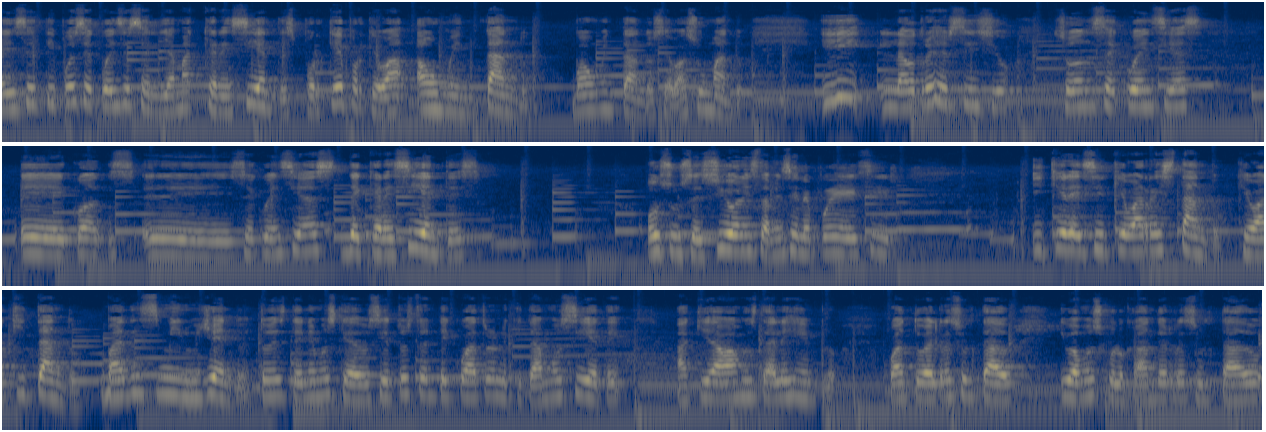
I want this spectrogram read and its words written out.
ese tipo de secuencia se le llama crecientes. ¿Por qué? Porque va aumentando va aumentando, se va sumando. Y el otro ejercicio son secuencias, eh, eh, secuencias decrecientes o sucesiones, también se le puede decir. Y quiere decir que va restando, que va quitando, va disminuyendo. Entonces tenemos que a 234 le quitamos 7, aquí abajo está el ejemplo, cuánto es el resultado y vamos colocando el resultado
